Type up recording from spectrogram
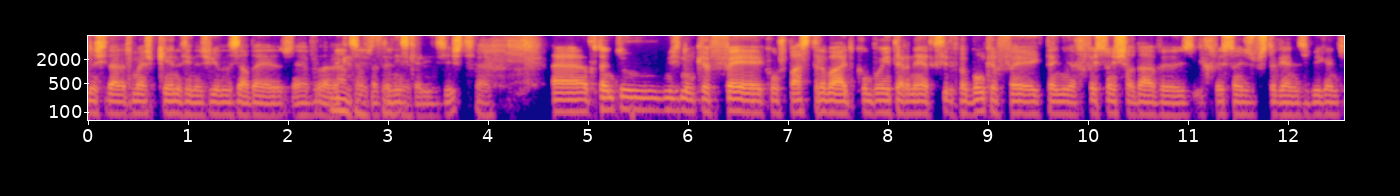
nas cidades mais pequenas e nas vilas e aldeias, é verdade não, que essa oferta nem sequer existe. Uh, portanto, imagina um café com espaço de trabalho, com boa internet, que sirva bom café e que tenha refeições saudáveis e refeições vegetarianas e veganas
